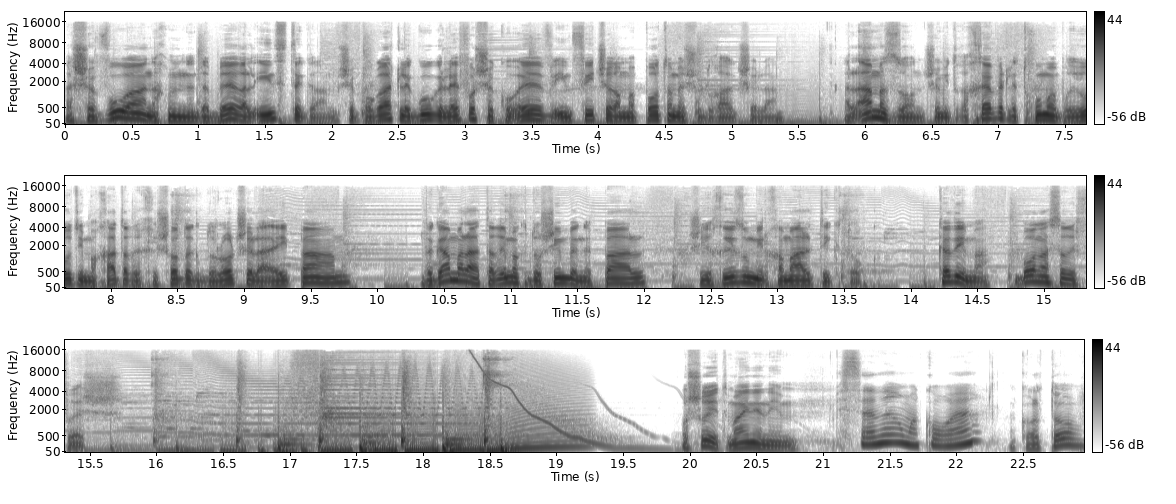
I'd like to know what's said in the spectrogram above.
השבוע אנחנו נדבר על אינסטגרם, שפוגעת לגוגל איפה שכואב עם פיצ'ר המפות המשודרג שלה, על אמזון, שמתרחבת לתחום הבריאות עם אחת הרכישות הגדולות שלה אי פעם, וגם על האתרים הקדושים בנפאל, שהכריזו מלחמה על טיק טוק. קדימה, בואו נעשה רפרש. אושרית, מה העניינים? בסדר, מה קורה? הכל טוב?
